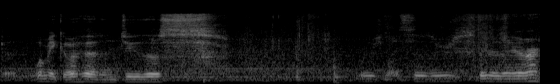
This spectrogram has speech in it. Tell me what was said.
But let me go ahead and do this. Where's my scissors? There they are.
